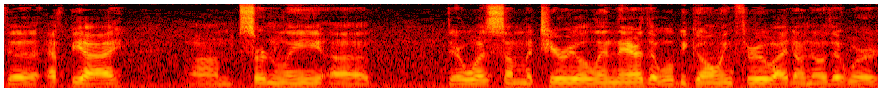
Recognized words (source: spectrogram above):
the FBI. Um, certainly, uh, there was some material in there that we'll be going through. I don't know that we're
